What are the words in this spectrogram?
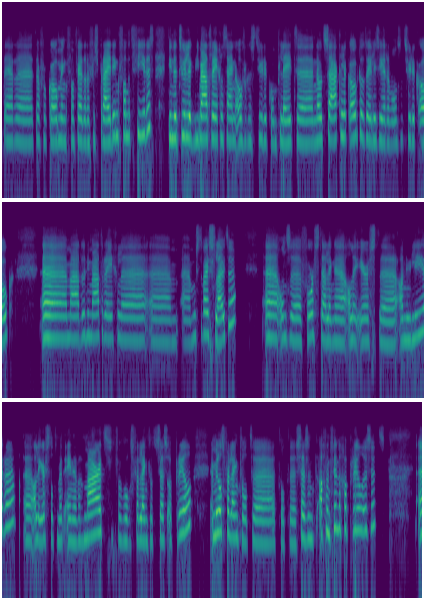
ter, uh, ter voorkoming van verdere verspreiding van het virus. Die natuurlijk, die maatregelen zijn overigens natuurlijk compleet uh, noodzakelijk ook. Dat realiseren we ons natuurlijk ook. maar door die maatregelen ehm, moesten wij sluiten. onze voorstellingen allereerst annuleren. allereerst tot en met 31 maart, vervolgens verlengd tot 6 april. Inmiddels verlengd tot, tot 26, 28 april is het. Uh,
